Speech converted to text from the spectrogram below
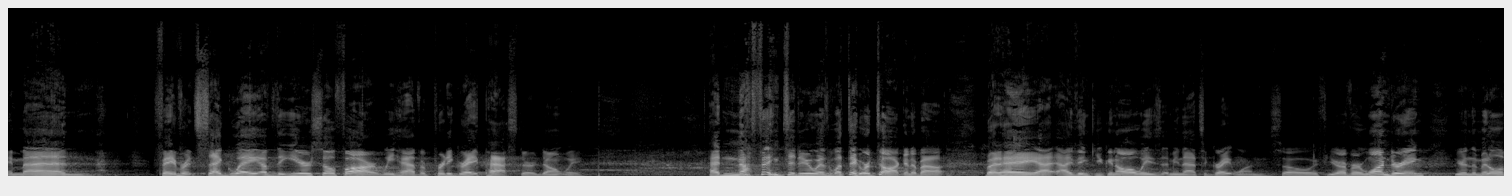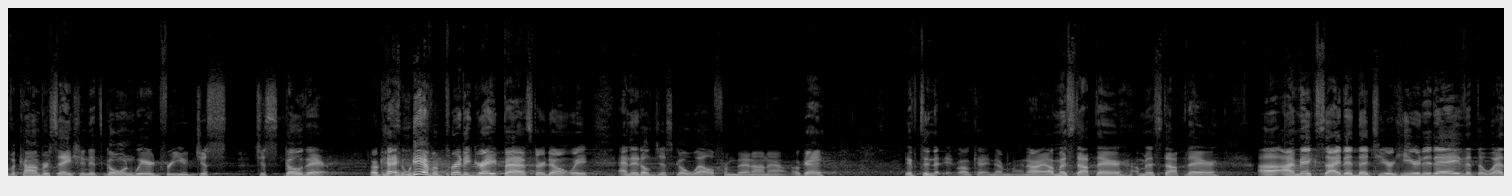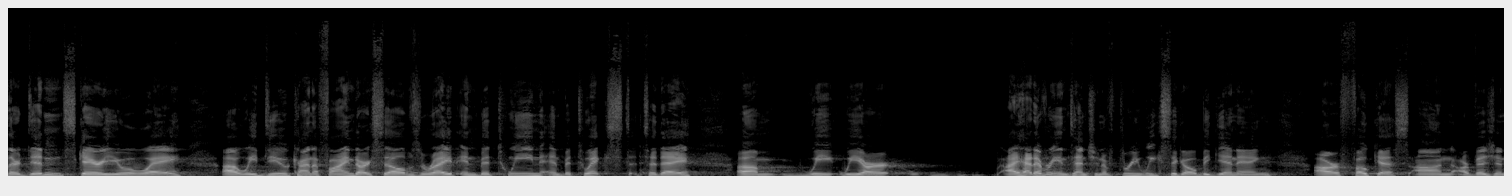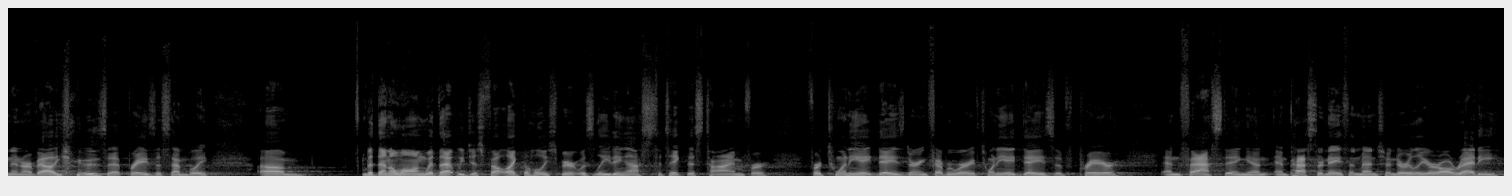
Amen. Favorite segue of the year so far. We have a pretty great pastor, don't we? Had nothing to do with what they were talking about. But hey, I, I, think you can always, I mean, that's a great one. So if you're ever wondering, you're in the middle of a conversation, it's going weird for you, just, just go there. Okay? We have a pretty great pastor, don't we? And it'll just go well from then on out, okay? If to, okay, never mind. All right, I'm going to stop there. I'm going to stop there. Uh, I'm excited that you're here today, that the weather didn't scare you away. Uh, we do kind of find ourselves right in between and betwixt today. Um, we, we are, I had every intention of three weeks ago beginning our focus on our vision and our values at Praise Assembly. Um, but then, along with that, we just felt like the Holy Spirit was leading us to take this time for, for 28 days during February, of 28 days of prayer and fasting. And, and Pastor Nathan mentioned earlier already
